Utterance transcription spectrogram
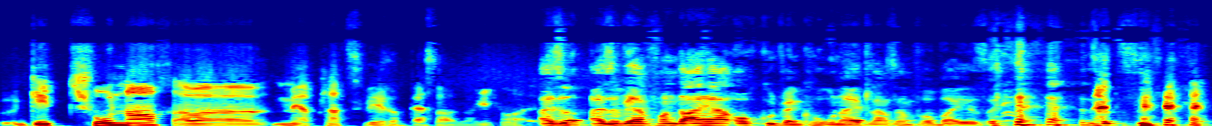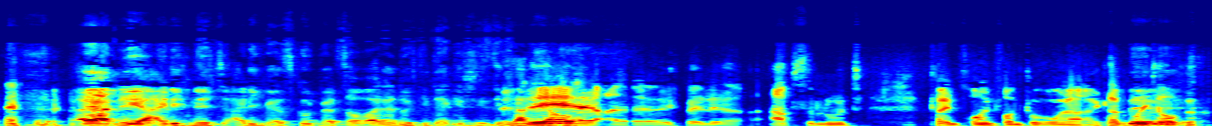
Also, geht schon noch, aber mehr Platz wäre besser, sage ich mal. Also, also wäre von daher auch gut, wenn Corona jetzt langsam vorbei ist. ist naja, nee, eigentlich nicht. Eigentlich wäre es gut, wenn es noch weiter durch die Decke schießt. Ich, nee, ja auch, also ich bin absolut kein Freund von Corona. Ich kann nee, ruhig aufhören.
